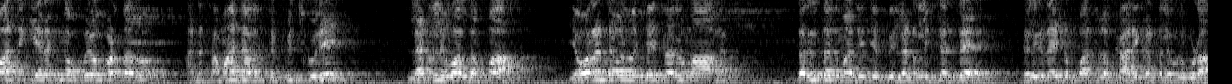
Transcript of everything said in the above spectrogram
పార్టీకి ఏ రకంగా ఉపయోగపడతారు అన్న సమాచారం తెప్పించుకుని లెటర్లు ఇవ్వాలి తప్ప ఎవరంటే వాళ్ళు వచ్చేసినారు మా జరుగుతుంది మాది అని చెప్పి లెటర్లు ఇచ్చేస్తే తెలుగుదేశం పార్టీలో కార్యకర్తలు ఎవరు కూడా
